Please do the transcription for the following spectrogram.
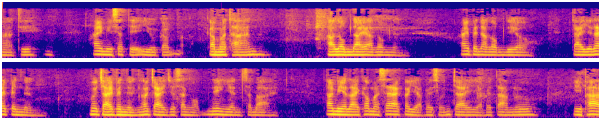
มาธิ ให้มีสติอยู่กับกรรมฐาน อารมณ์ใดอารมณ์หนึ่ง ให้เป็นอารมณ์เดียว ใจจะได้เป็นหนึ่ง เมื่อใจเป็นหนึ่งแล้วใจจะสงบนิ่งเย็นสบาย ถ้ามีอะไรเข้ามาแทรกก็อย่าไปสนใจ อย่าไปตามรู้ มีภาพ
